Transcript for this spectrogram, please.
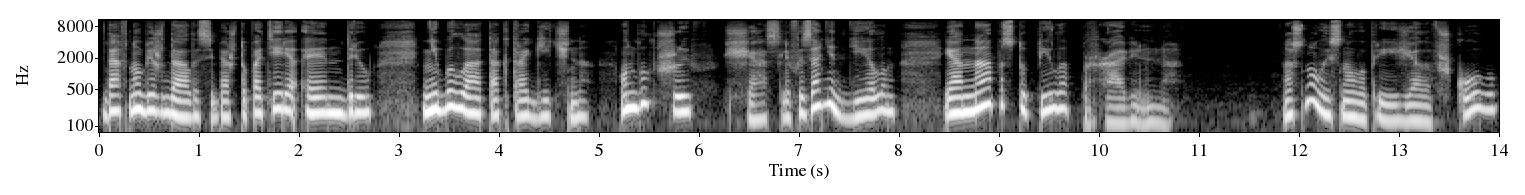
Дафна убеждала себя, что потеря Эндрю не была так трагична. Он был жив, счастлив и занят делом, и она поступила правильно. Но снова и снова приезжала в школу,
